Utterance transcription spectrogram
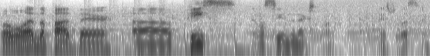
Well, we'll end the pod there. Uh, peace, and we'll see you in the next one. Thanks for listening.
